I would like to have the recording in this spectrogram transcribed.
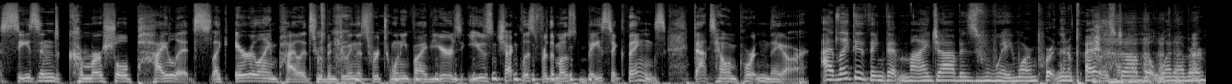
seasoned commercial pilots, like airline pilots who've been doing this for 25 years, use checklists for the most basic things. That's how important they are. I'd like to think that my job is way more important than a pilot's job, but whatever.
